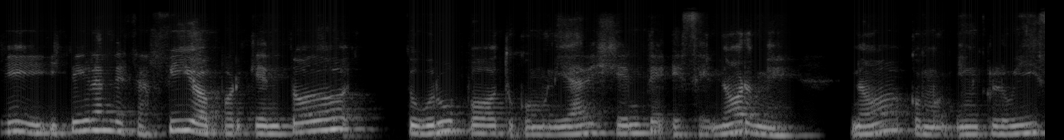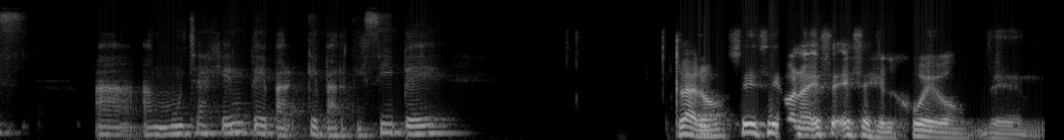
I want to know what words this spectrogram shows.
Sí, y qué gran desafío, porque en todo tu grupo, tu comunidad de gente es enorme, ¿no? Como incluís a, mucha gente que participe. Claro, sí, sí, bueno, ese, es el juego, de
